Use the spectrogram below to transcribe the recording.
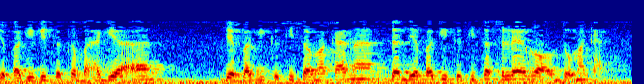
dia bagi kita kebahagiaan dia bagi ke kita makanan dan dia bagi ke kita selera untuk makan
